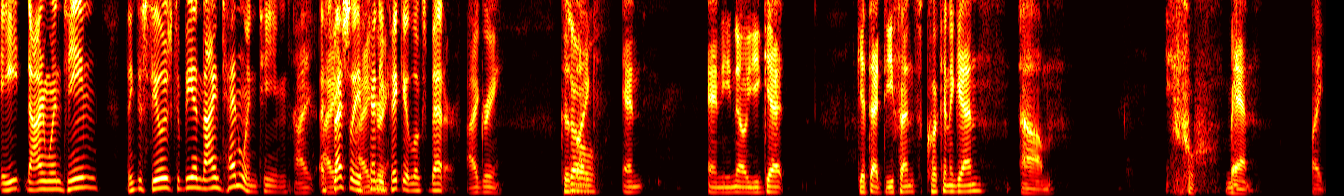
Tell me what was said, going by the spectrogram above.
eight, nine win team. I think the Steelers could be a nine, 10 win team, I I- especially I if Kenny agree. Pickett looks better. I agree. Because So- like and and you know you get get that defense clicking again. Um, phew, man, like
